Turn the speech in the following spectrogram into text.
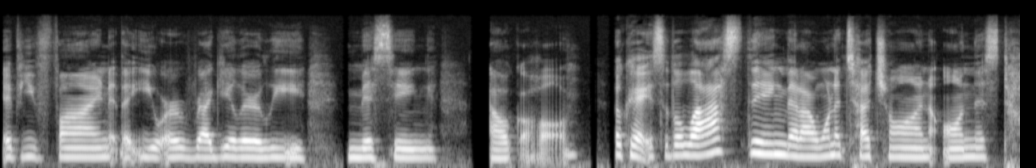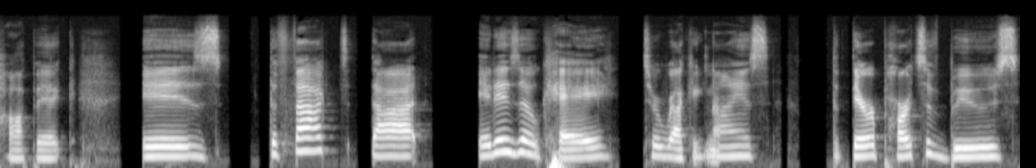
if you find that you are regularly missing alcohol. Okay, so the last thing that I want to touch on on this topic is the fact that it is okay to recognize that there are parts of booze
